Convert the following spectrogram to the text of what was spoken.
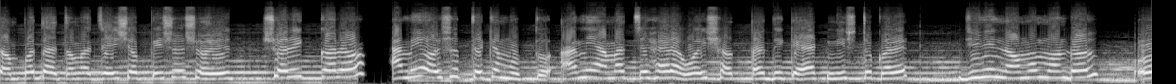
সম্প্রদায় তোমার। যেই সব বিষয় শরীর, শরিক করো, আমি ওইসব থেকে মুক্ত। আমি আমার চেহারা ওই সত্তার দিকে একনিষ্ঠ করে, যিনি নমমণ্ডল ও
